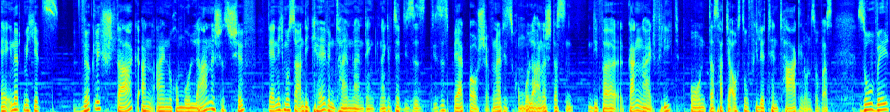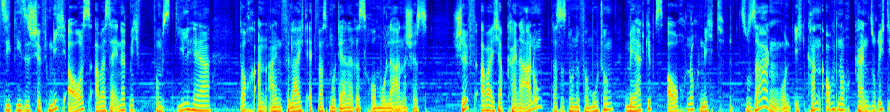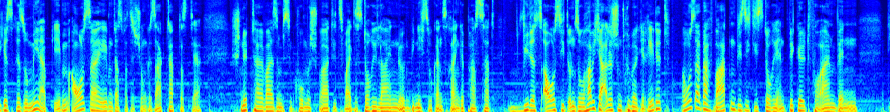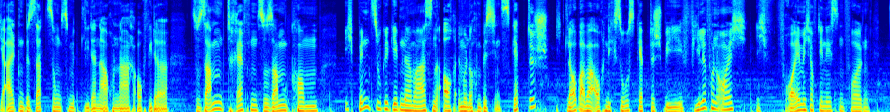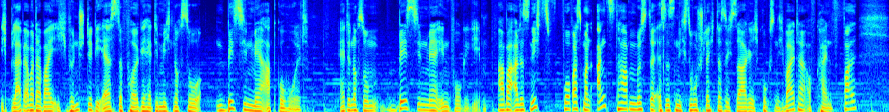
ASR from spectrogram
Erinnert mich jetzt wirklich stark an ein romulanisches Schiff. Denn ich musste an die Kelvin-Timeline denken. Da gibt es ja dieses, dieses Bergbauschiff, ne? dieses romulanisch, das in, in die Vergangenheit fliegt. Und das hat ja auch so viele Tentakel und sowas. So wild sieht dieses Schiff nicht aus, aber es erinnert mich vom Stil her doch an ein vielleicht etwas moderneres romulanisches Schiff, aber ich habe keine Ahnung, das ist nur eine Vermutung. Mehr gibt's auch noch nicht zu sagen und ich kann auch noch kein so richtiges Resümee abgeben, außer eben das, was ich schon gesagt habe, dass der Schnitt teilweise ein bisschen komisch war, die zweite Storyline irgendwie nicht so ganz reingepasst hat. Wie das aussieht und so, habe ich ja alles schon drüber geredet. Man muss einfach warten, wie sich die Story entwickelt, vor allem wenn die alten Besatzungsmitglieder nach und nach auch wieder zusammentreffen, zusammenkommen ich bin zugegebenermaßen auch immer noch ein bisschen skeptisch. Ich glaube aber auch nicht so skeptisch wie viele von euch. Ich freue mich auf die nächsten Folgen. Ich bleibe aber dabei, ich wünschte, die erste Folge hätte mich noch so ein bisschen mehr abgeholt. Hätte noch so ein bisschen mehr Info gegeben. Aber alles nichts, vor was man Angst haben müsste. Es ist nicht so schlecht, dass ich sage, ich gucke es nicht weiter. Auf keinen Fall.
